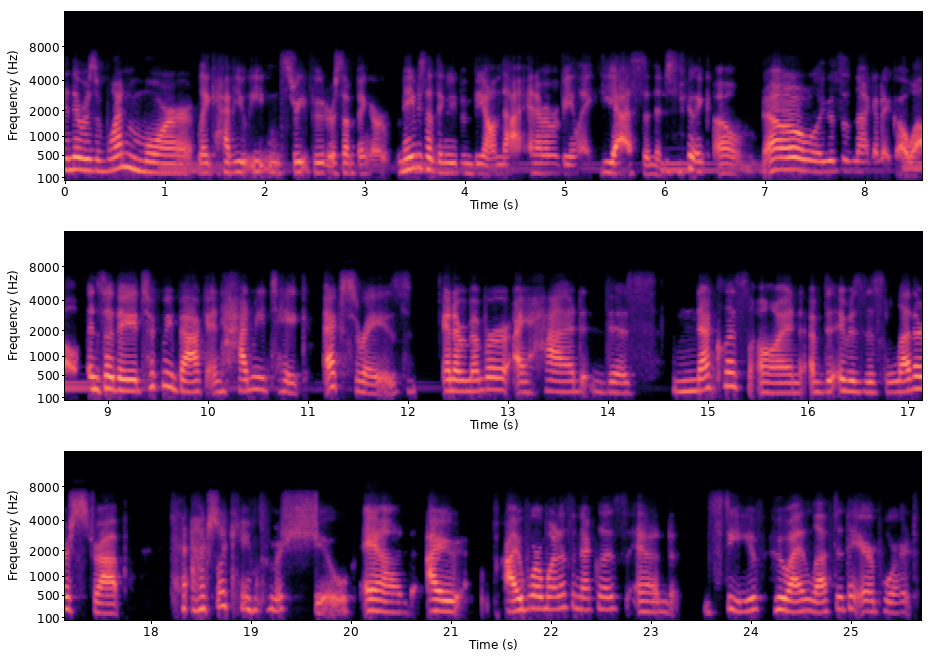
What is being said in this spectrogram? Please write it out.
And then there was one more, like, have you eaten street food or something, or maybe something even beyond that? And I remember being like, yes. And then just being like, oh no, like, this is not going to go well. And so they took me back and had me take x rays. And I remember I had this necklace on of the, it was this leather strap that actually came from a shoe and i i wore one as a necklace and steve who i left at the airport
